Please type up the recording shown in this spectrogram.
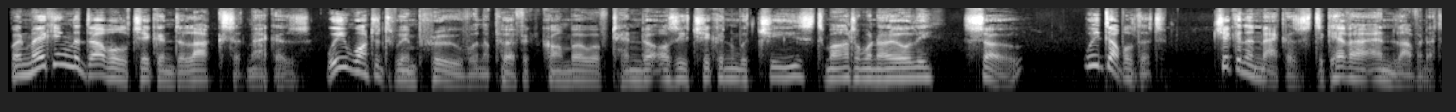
When making the double chicken deluxe at Macca's, we wanted to improve on the perfect combo of tender Aussie chicken with cheese, tomato, and aioli. So, we doubled it. Chicken and Macca's together and loving it.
